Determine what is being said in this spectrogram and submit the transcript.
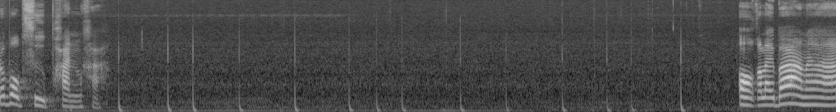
ระบบสืบพันธุ์ค่ะออกอะไรบ้างนะคะ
